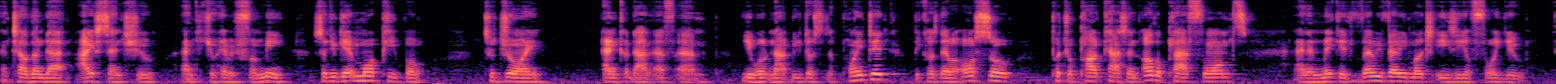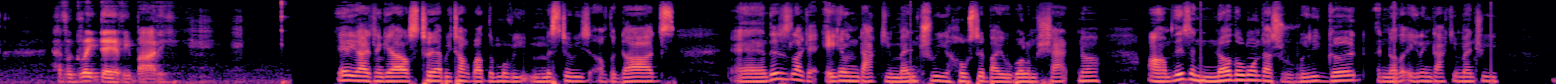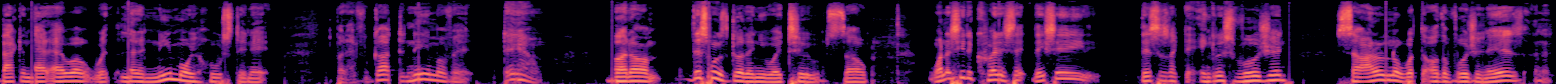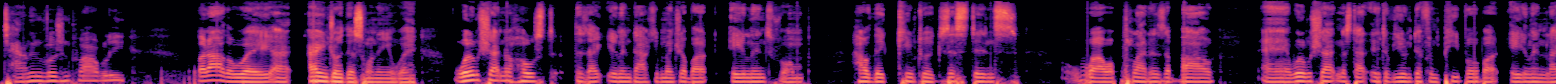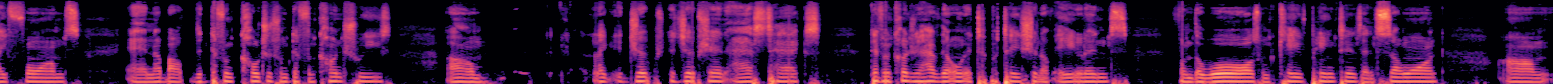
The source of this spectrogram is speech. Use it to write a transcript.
and tell them that I sent you and that you have it from me. So you get more people to join Anchor.fm. You will not be disappointed because they will also put your podcast in other platforms and then make it very, very much easier for you. Have a great day, everybody. Hey guys and gals, today we talk about the movie Mysteries of the Gods. And this is like an alien documentary hosted by William Shatner. Um, there's another one that's really good, another alien documentary back in that era with Leonard Nimoy hosting it, but I forgot the name of it. Damn. But um, this one is good anyway too. So when I see the credits, they say this is like the English version. So I don't know what the other version is, an Italian version probably. But either way, I, I enjoyed this one anyway. William Shatner hosts the alien documentary about aliens from how they came to existence, what our planet is about. And William Shatner started interviewing different people about alien life forms and about the different cultures from different countries, um, like Egypt, Egyptian, Aztecs. Different countries have their own interpretation of aliens, from the walls, from cave paintings, and so on. Um,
